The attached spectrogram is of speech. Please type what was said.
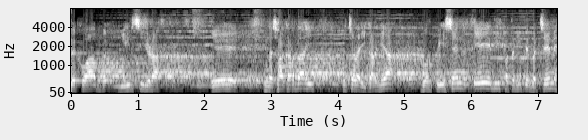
ਵੇਖੋ ਆ ਵੀਰ ਸੀ ਜਿਹੜਾ ਇਹ ਨਸ਼ਾ ਕਰਦਾ ਸੀ ਤੇ ਚੜ੍ਹਾਈ ਕਰ ਗਿਆ। ਗੁਰਪ੍ਰੀਤ ਸਿੰਘ, ਇਹ ਇਹਦੀ ਪਤਨੀ ਤੇ ਬੱਚੇ ਨੇ।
